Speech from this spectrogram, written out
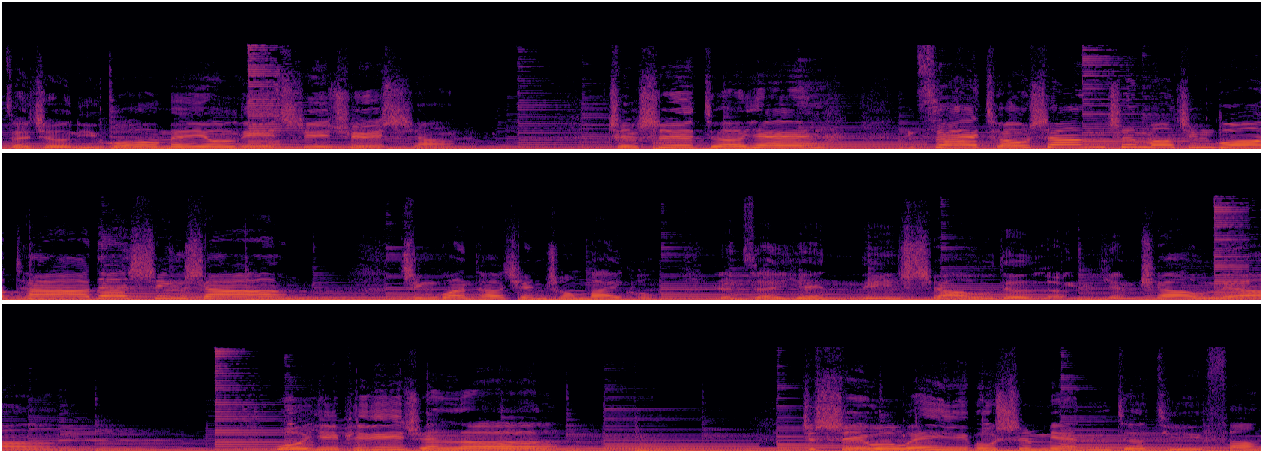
在这里我没有力气去想。城市的夜在头上，沉默经过他的心上。尽管他千疮百孔，仍在眼里笑得冷眼漂亮。我已疲倦了。这是我唯一不失眠的地方，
